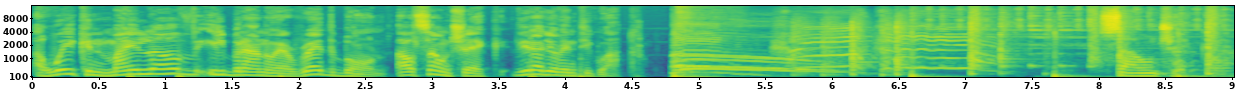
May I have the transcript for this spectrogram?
Awaken My Love, il brano è Red Bone, al soundcheck di Radio 24. Soundcheck.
